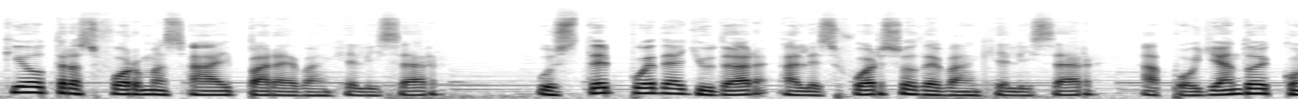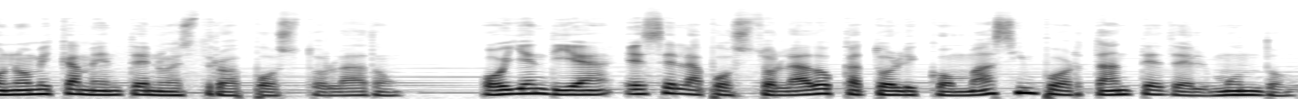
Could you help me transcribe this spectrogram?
¿Qué otras formas hay para evangelizar? Usted puede ayudar al esfuerzo de evangelizar apoyando económicamente nuestro apostolado. Hoy en día es el apostolado católico más importante del mundo.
